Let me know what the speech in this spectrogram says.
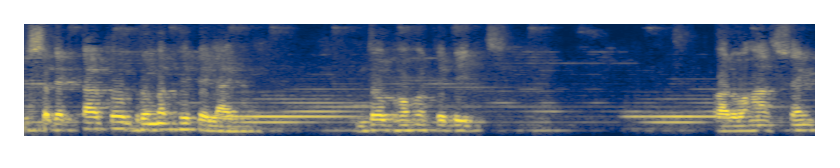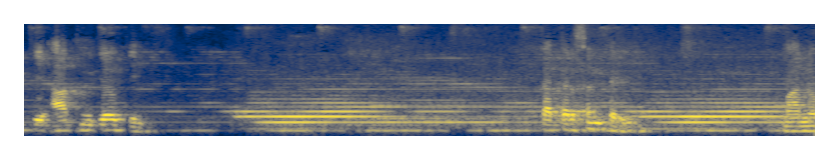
अब सजगता को भ्रूमध्य पे लाए दो भवों के बीच। और वहाँ स्वयं की आत्मज्योति। का दर्शन करिए। मानो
